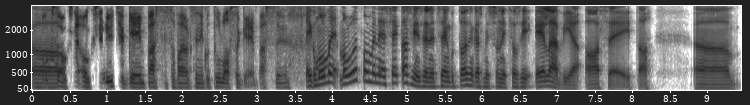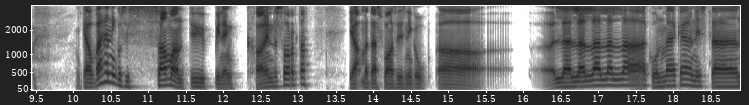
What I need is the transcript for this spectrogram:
uh, onko, se, onko, se, onko se nyt jo Game Passissa vai onko se niinku tulossa Game Passiin? Eikö, mulla, mä luulen, että mulla menee sekaisin sen, että se on toisen kanssa, missä on niitä sellaisia eläviä aseita – Uh, mikä on vähän niin kuin siis samantyyppinen kind sorta. Ja mä tässä vaan siis niin kuin, uh, la, la, la, la, la, kun mä käynnistän,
